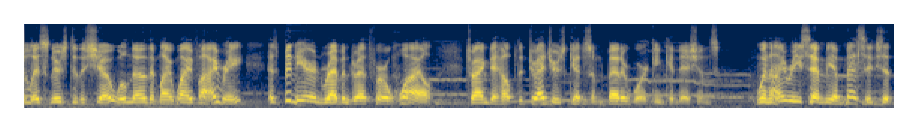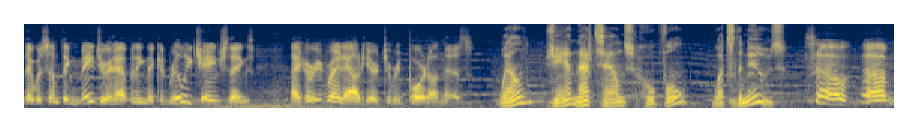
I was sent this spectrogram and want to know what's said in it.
listeners to the show will know that my wife Irie has been here in Revendreth for a while, trying to help the dredgers get some better working conditions. When Irie sent me a message that there was something major happening that could really change things, I hurried right out here to report on this. Well, Zhan, that sounds hopeful. What's the news? So, um,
